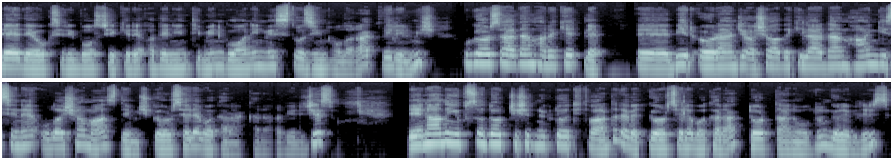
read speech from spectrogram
D deoksiriboz şekeri, adenin, timin, guanin ve sitozin olarak verilmiş. Bu görselden hareketle bir öğrenci aşağıdakilerden hangisine ulaşamaz demiş. Görsele bakarak karar vereceğiz. DNA'nın yapısında 4 çeşit nükleotit vardır. Evet görsele bakarak 4 tane olduğunu görebiliriz.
